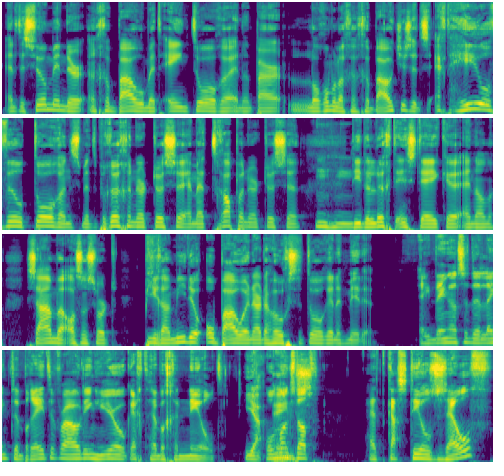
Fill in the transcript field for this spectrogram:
En het is veel minder een gebouw met één toren en een paar rommelige gebouwtjes. Het is echt heel veel torens met bruggen ertussen en met trappen ertussen Mhm. die de lucht insteken en dan samen als een soort piramide opbouwen naar de hoogste toren in het midden. Ik denk dat ze de lengte-breedte verhouding hier ook echt hebben geneeld. Ja, Ondanks eens. dat het kasteel zelf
